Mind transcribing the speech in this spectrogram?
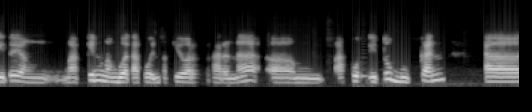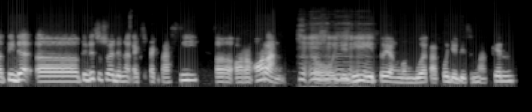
itu yang makin membuat aku insecure karena um, aku itu bukan uh, tidak uh, tidak sesuai dengan ekspektasi orang-orang. Uh, so, jadi itu yang membuat aku jadi semakin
